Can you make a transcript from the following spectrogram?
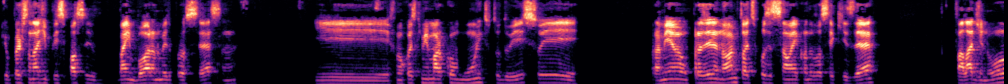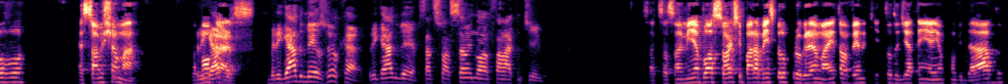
que o personagem principal se vai embora no meio do processo, né? E foi uma coisa que me marcou muito tudo isso e para mim é um prazer enorme estar à disposição aí quando você quiser falar de novo. É só me chamar. Tá Obrigado. bom, Carlos? Obrigado mesmo, viu, cara? Obrigado mesmo. Satisfação enorme falar contigo. Satisfação é minha. Boa sorte e parabéns pelo programa aí. Tô vendo que todo dia tem aí um convidado.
